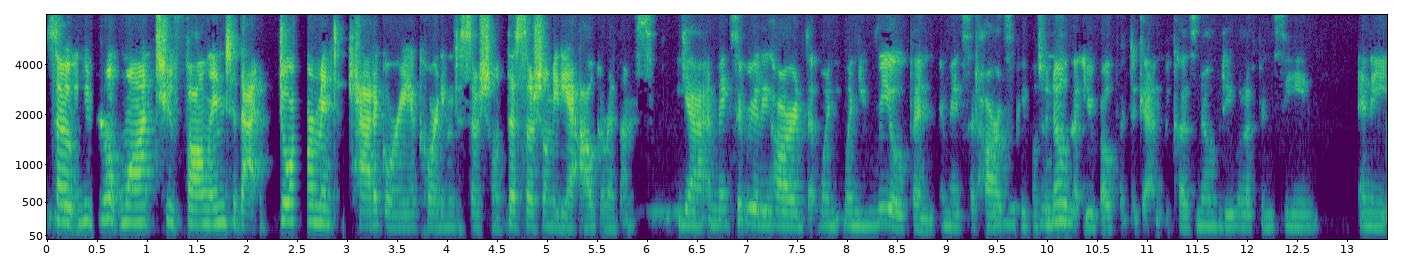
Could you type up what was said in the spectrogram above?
So you don't want to fall into that dormant category according to social the social media algorithms. Yeah, it makes it really hard that when when you reopen, it makes it hard for people to know that you've opened again because nobody will have been seeing any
